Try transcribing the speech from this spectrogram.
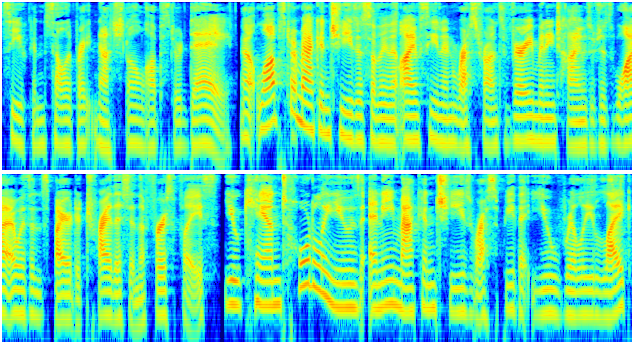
so you can celebrate National Lobster Day. Now, lobster mac and cheese is something that I've seen in restaurants very many times, which is why I was inspired to try this in the first place. You can totally use any mac and cheese recipe that you really like.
